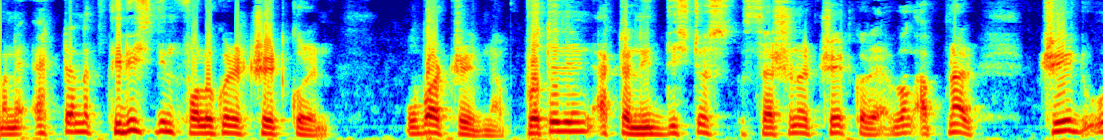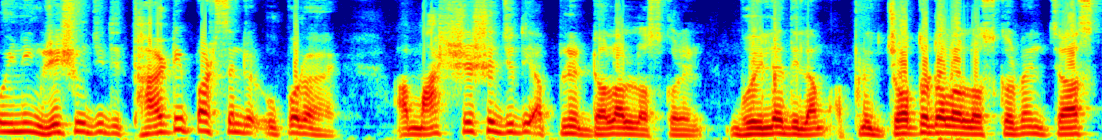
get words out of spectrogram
মানে একটা না তিরিশ দিন ফলো করে ট্রেড করেন ওভার ট্রেড না। প্রতিদিন একটা নির্দিষ্ট সেশনে ট্রেড করেন এবং আপনার ট্রেড উইনিং রেশিও যদি থার্টি পার্সেন্টের উপরে হয়, আর মাস শেষে যদি আপনি ডলার লস করেন, বইলে দিলাম, আপনি যত ডলার লস করবেন জাস্ট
